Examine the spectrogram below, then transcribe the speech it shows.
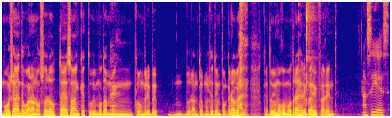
Mucha gente, bueno, nosotros ustedes saben que estuvimos también con gripe durante mucho tiempo. Creo que, que tuvimos como tres gripes diferentes. Así es.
